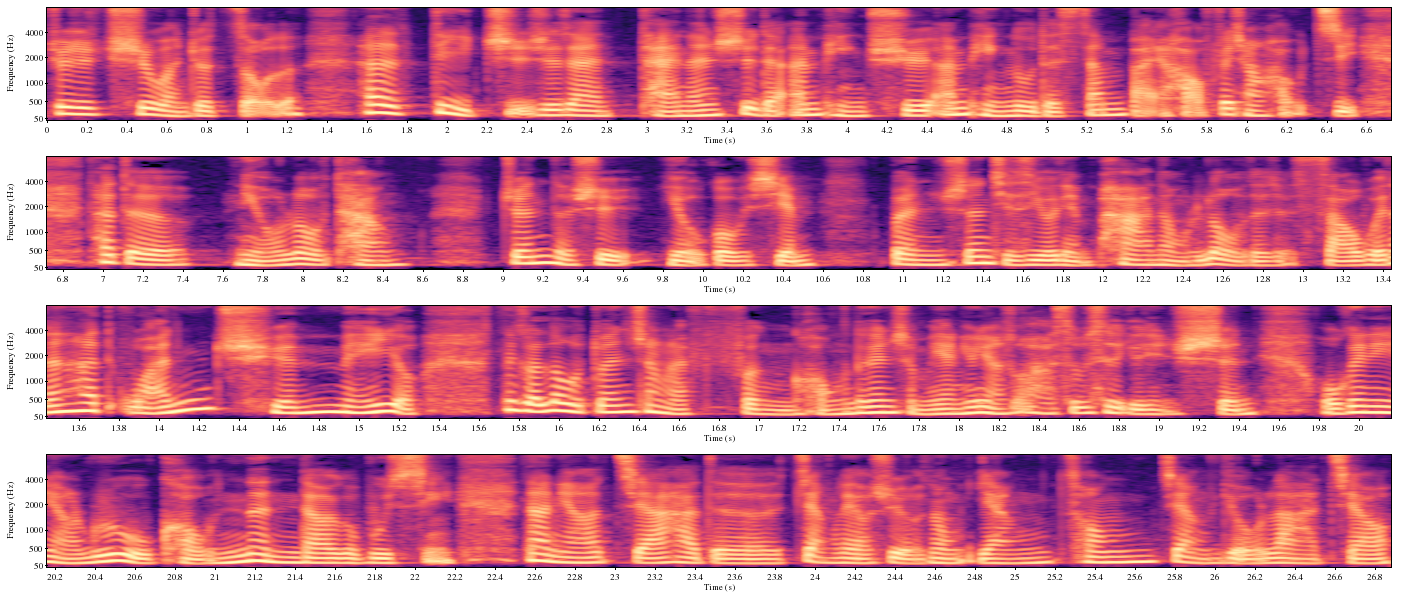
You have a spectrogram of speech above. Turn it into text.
就是吃完就走了。它的地址是在台南市的安平区安平路的三百号，非常好记。它的牛肉汤真的是有够鲜。本身其实有点怕那种肉的骚味，但是它完全没有，那个肉端上来粉红的跟什么样？你就想说啊，是不是有点生？我跟你讲，入口嫩到一个不行。那你要加它的酱料是有那种洋葱、酱油、辣椒，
